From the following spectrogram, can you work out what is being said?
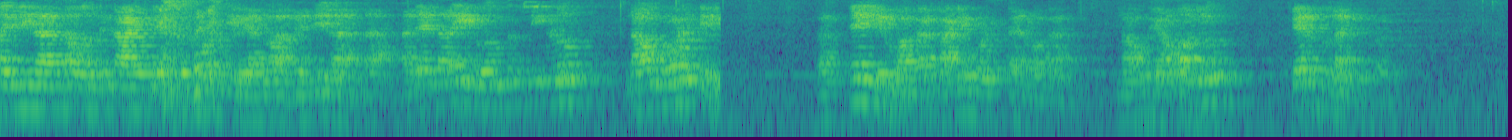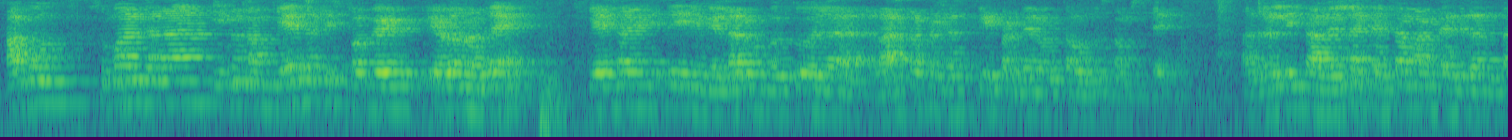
ಬೆಂದಿಲ್ಲ ಅಂತ ಒಂದು ತೆಗೆದು ನೋಡ್ತೀವಿ ಅಲ್ವಾ? ಬೆಂದಿದ ಅಂತ. ಅದೇ ತರ ಈಗ ಒಂದು ತಿಂಗಳು ನಾವು ನೋಡ್ತೀವಿ. ರಸ್ತೆಯಲ್ಲಿ ಇರುವಾಗ ಗಾಡಿ ಓಡಿಸ್ತಾ ಇರುವಾಗ ನಾವು ಯಾವಾಗಲೂ ಕೇರ್ಫುಲ್ ಆಗಿರ್ಬೇಕು. ಹಾಗೂ ಸುಮಾರು ಜನ ಇನ್ನು ನಮ್ಮ K S R T C ಬಗ್ಗೆ ಹೇಳೋದಾದ್ರೆ K S R T C ನಿಮ್ಗೆಲ್ಲರಿಗೂ ಗೊತ್ತು, ಎಲ್ಲ ರಾಷ್ಟ್ರ ಪ್ರಶಸ್ತಿ ಪಡೆದಿರುವಂತ ಒಂದು ಸಂಸ್ಥೆ. ಅದರಲ್ಲಿ ತಾವೆಲ್ಲ ಕೆಲಸ ಮಾಡ್ತಾ ಇದ್ದೀರಂತ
